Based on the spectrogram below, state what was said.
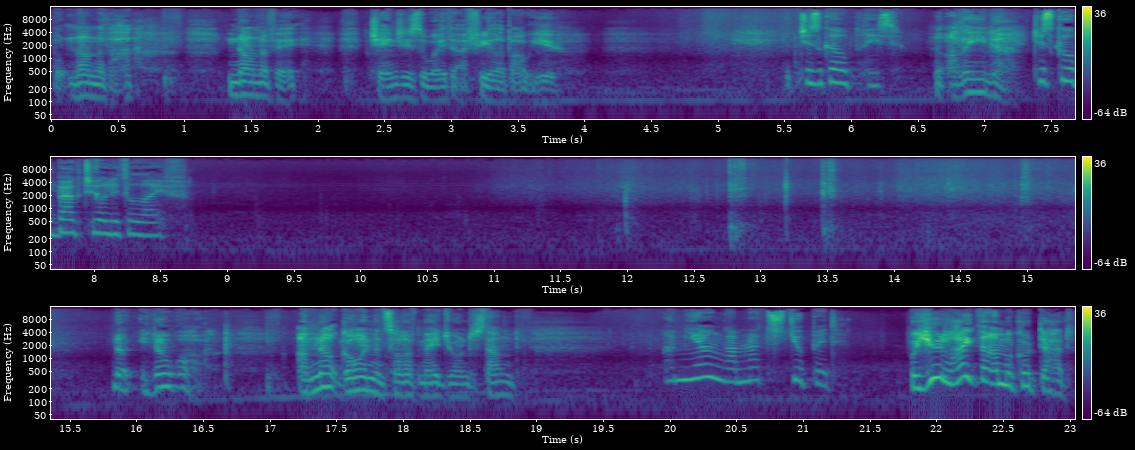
But none of that, none of it, changes the way that I feel about you. Just go, please. No, Alina, Just go back to your little life. no, you know what? I'm not going until I've made you understand. I'm young, I'm not stupid. Well, you like that I'm a good dad.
